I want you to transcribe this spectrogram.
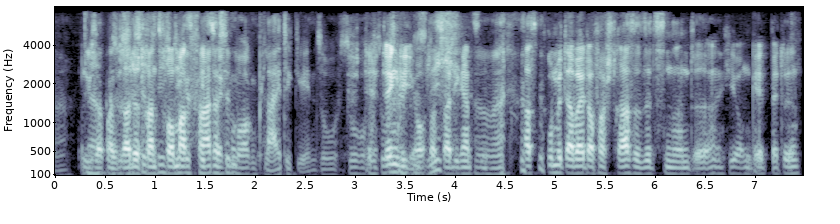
Und ich ja, sag mal, also gerade Transformers. Die Gefahr, dass sie morgen pleite gehen. So, so, so denke ich auch, dass da die ganzen Hasbro-Mitarbeiter auf der Straße sitzen und äh, hier um Geld betteln.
